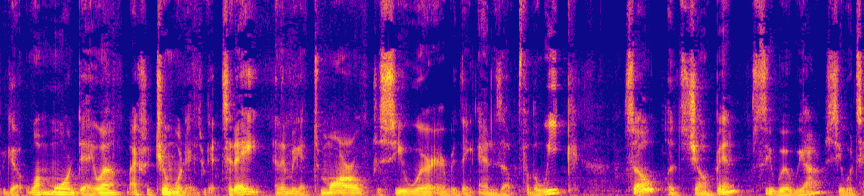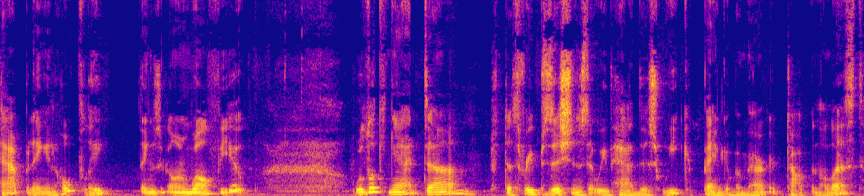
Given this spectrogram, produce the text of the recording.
We got one more day. Well, actually, two more days. We get today and then we get tomorrow to see where everything ends up for the week. So let's jump in, see where we are, see what's happening, and hopefully things are going well for you. We're looking at um, the three positions that we've had this week Bank of America, top on the list.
